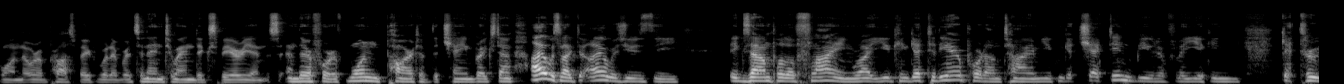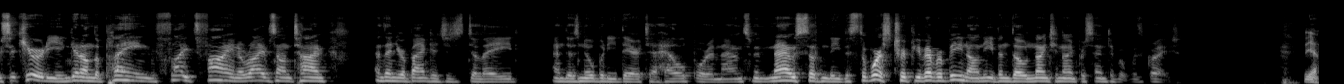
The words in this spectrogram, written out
one or a prospect, whatever. It's an end to end experience, and therefore if one part of the chain breaks down, I always like to I always use the example of flying right? You can get to the airport on time you can get checked in beautifully you can get through security can get on the plane flight's fine arrives on time and then your baggage is delayed and there's nobody there to help or announcement. Now suddenly this is the worst trip you've ever been on even though 99% of it was great Yeah.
